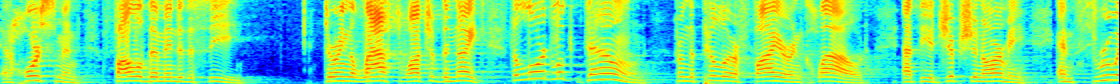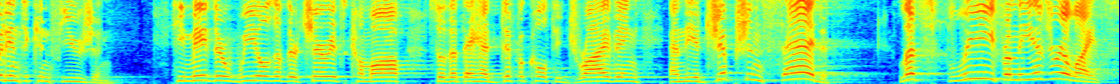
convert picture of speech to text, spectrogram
and horsemen followed them into the sea. During the last watch of the night, the Lord looked down from the pillar of fire and cloud at the Egyptian army and threw it into confusion. He made their wheels of their chariots come off so that they had difficulty driving, and the Egyptians said, Let's flee from the Israelites.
